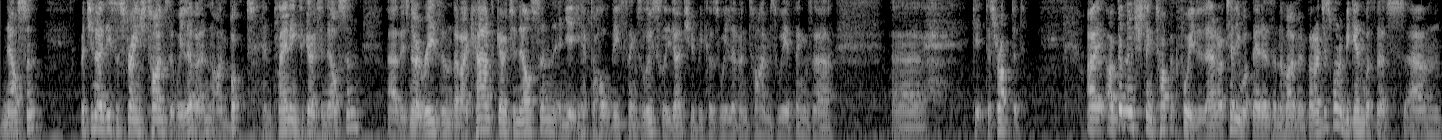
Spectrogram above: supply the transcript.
Nelson. But you know, these are strange times that we live in. I'm booked and planning to go to Nelson. Uh, there's no reason that I can't go to Nelson, and yet you have to hold these things loosely, don't you? Because we live in times where things are, get disrupted. I, have got an interesting topic for you today, and I'll tell you what that is in a moment. But I just want to begin with this. Um,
